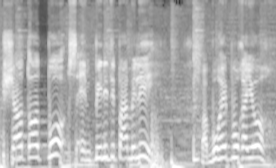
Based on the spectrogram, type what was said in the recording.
Shoutout po sa Infinity Family. Mabuhay po kayo.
